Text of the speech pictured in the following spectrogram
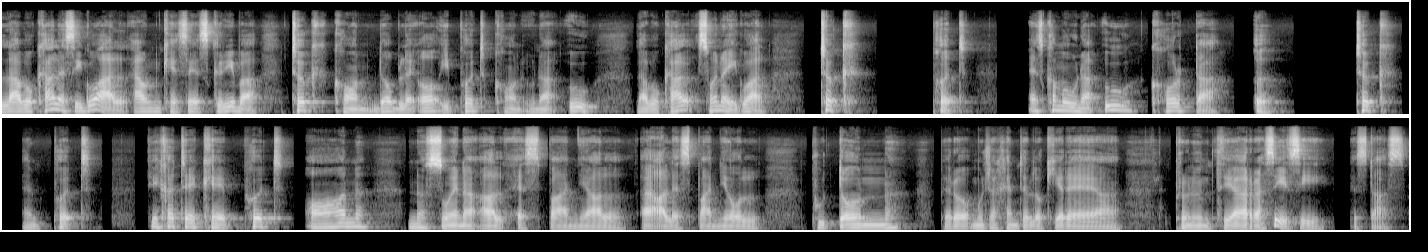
la vocal es igual, aunque se escriba took con doble O y put con una U. La vocal suena igual. Took, put. Es como una U corta. U. Took and put. Fíjate que put on no suena al español, al español putón, pero mucha gente lo quiere uh, pronunciar así si estás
